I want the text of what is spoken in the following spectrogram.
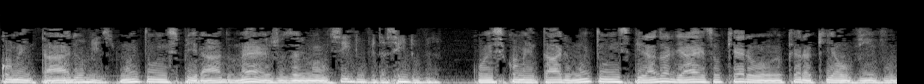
comentário Mesmo. muito inspirado, né, José Irmão? Sem dúvida, sem dúvida. Com esse comentário muito inspirado, aliás, eu quero, eu quero aqui ao vivo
